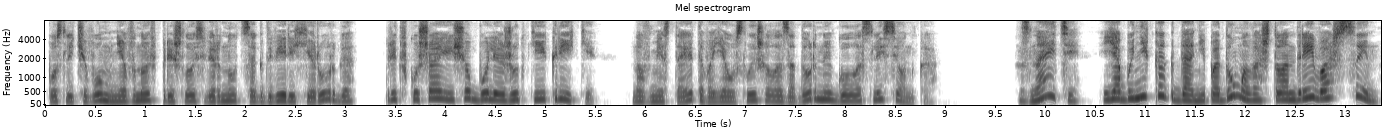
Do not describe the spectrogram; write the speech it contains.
после чего мне вновь пришлось вернуться к двери хирурга, предвкушая еще более жуткие крики, но вместо этого я услышала задорный голос лисенка. «Знаете, я бы никогда не подумала, что Андрей ваш сын!»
